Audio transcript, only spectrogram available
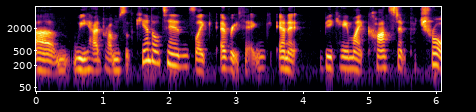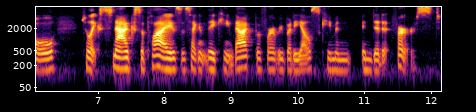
um, we had problems with candle tins like everything and it became like constant patrol to like snag supplies the second they came back before everybody else came in and did it first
